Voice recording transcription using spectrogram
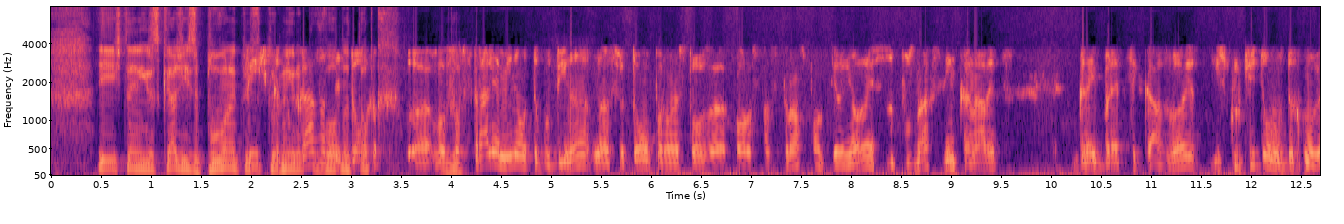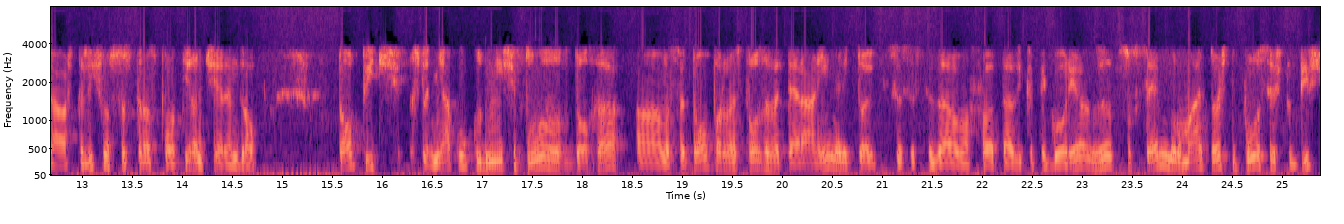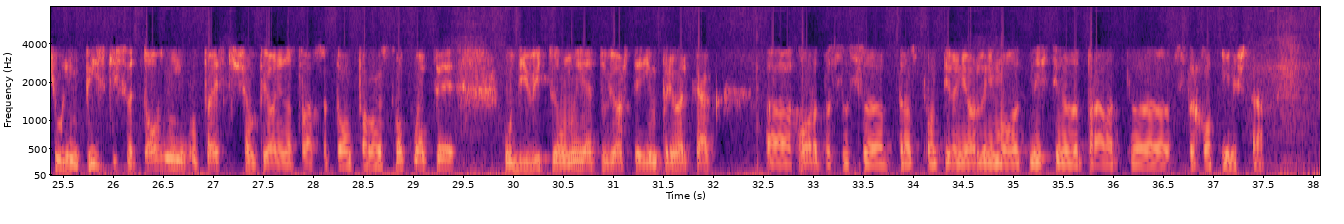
и ще ни разкаже и за плуването, и за турнира по водна топка. В Австралия миналата година на световно първенство за хора с трансплантирани органи се запознах с един канадец, Грей Бред се казва, изключително вдъхновяваща личност с трансплантиран черен дроб. Топич след няколко дни ще плува в Доха а, на световно първенство за ветерани. Нали, той се състезава в а, тази категория. За съвсем нормално той ще плува срещу бивши олимпийски, световни и европейски шампиони на това световно първенство, което е удивително. И ето ви още един пример как а, хората с а, трансплантирани органи могат наистина да правят а, страхотни неща.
